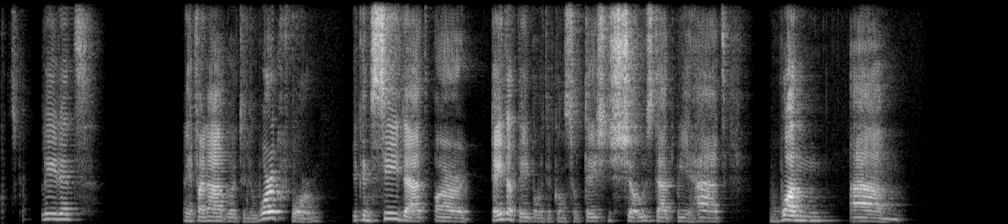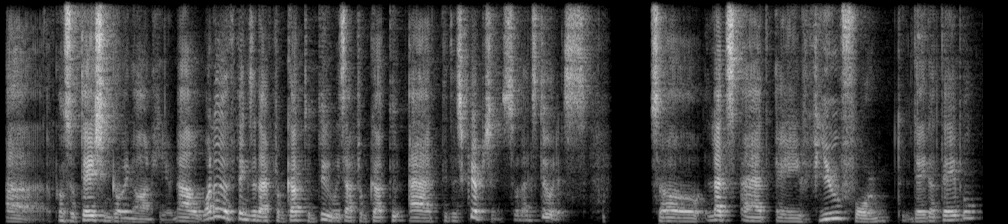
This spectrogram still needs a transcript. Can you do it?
Let's complete it. And if I now go to the work form, you can see that our data table with the consultation shows that we had one um, uh, consultation going on here. Now, one of the things that I forgot to do is I forgot to add the description. So let's do this. So let's add a view form to the data table.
